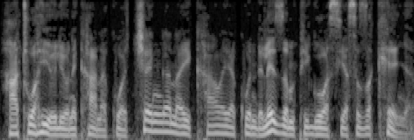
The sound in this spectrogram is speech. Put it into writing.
Hatua hiyo ilionekana kuwa chenga na ikawa ya kuendeleza mpigo wa siasa za Kenya,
